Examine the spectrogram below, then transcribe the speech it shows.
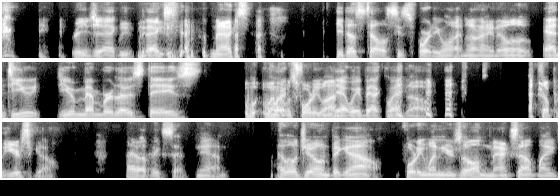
Reject. We- Next. Next. he does tell us he's 41. All right. Hello. And do you do you remember those days? When I was 41? Yeah, way back when? Oh, a couple of years ago. I don't think so. Yeah. Hello, Joe and Big Al. 41 years old and max out my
